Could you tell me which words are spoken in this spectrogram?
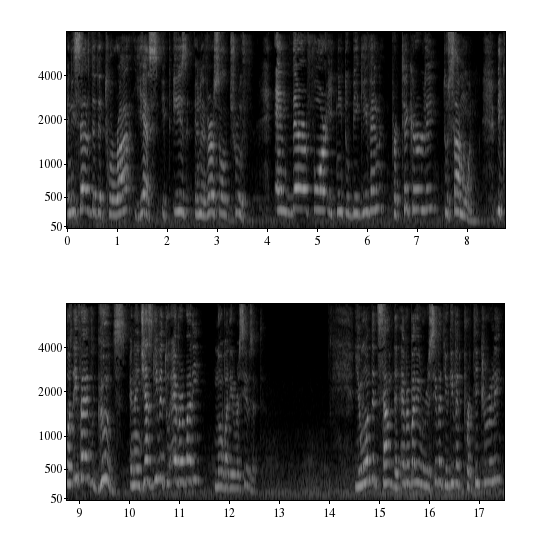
And he says that the Torah, yes, it is universal truth. and therefore it need to be given particularly to someone. Because if I have goods and I just give it to everybody, nobody receives it. You want that some that everybody will receive it, you give it particularly.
